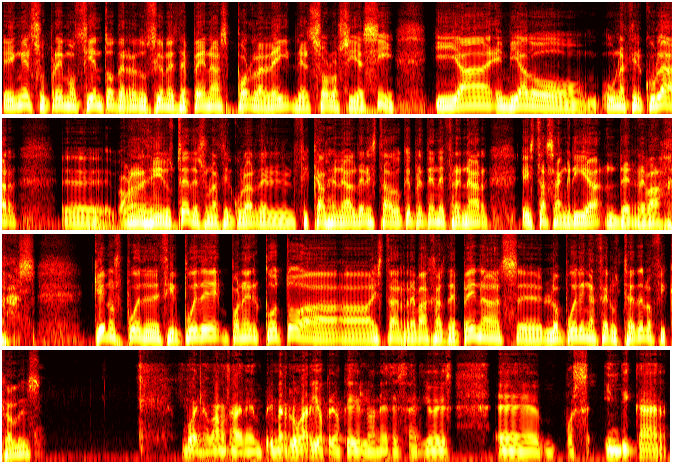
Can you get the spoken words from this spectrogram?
en el Supremo cientos de reducciones de penas por la ley del solo sí es sí y ha enviado una circular eh, habrán recibido ustedes una circular del fiscal general del Estado que pretende frenar esta sangría de rebajas. ¿Qué nos puede decir? ¿Puede poner coto a, estas rebajas de penas? Eh, ¿Lo pueden hacer ustedes los fiscales? Bueno, vamos a ver, en primer lugar yo creo que lo necesario es eh, pues indicar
